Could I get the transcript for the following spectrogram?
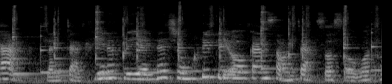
ค่ะ หลังจากที่นักเรียนได้ชมคลิปวิดีโอการสอนจาก สสวท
